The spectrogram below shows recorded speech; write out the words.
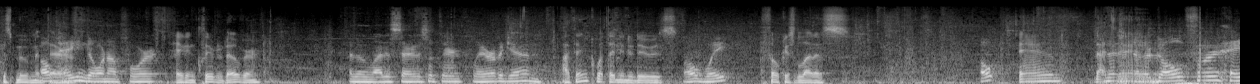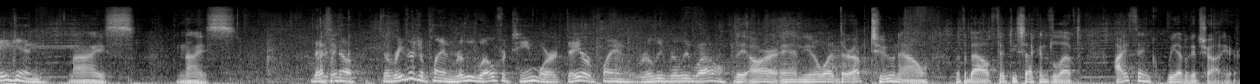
his movement Oh, there. Hagen going up for it. Hagen cleared it over. And then Lettuce there to sit there and clear it again. I think what they need to do is Oh, wait. focus lettuce. Oh, And that's and another goal for Hagen. Nice. Nice. Think- no, the Reivers are playing really well for teamwork. They are playing really, really well. They are. And you know what? They're up two now with about 50 seconds left. I think we have a good shot here.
